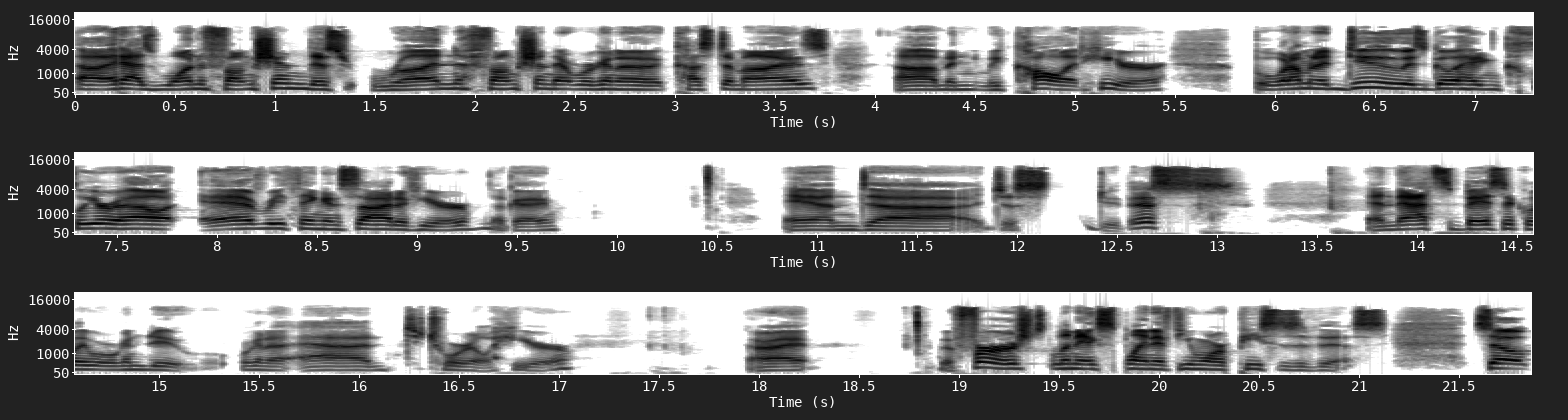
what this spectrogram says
uh, it has one function, this run function that we're going to customize, um, and we call it here. But what I'm going to do is go ahead and clear out everything inside of here, okay? And uh, just do this. And that's basically what we're going to do. We're going to add tutorial here. All right. But first, let me explain a few more pieces of this. So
